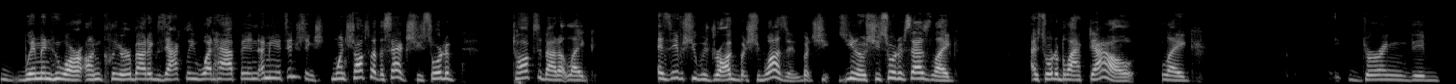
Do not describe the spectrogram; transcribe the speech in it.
women who are unclear about exactly what happened. I mean, it's interesting when she talks about the sex, she sort of talks about it like as if she was drugged, but she wasn't. But she, you know, she sort of says like, I sort of blacked out, like during the,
